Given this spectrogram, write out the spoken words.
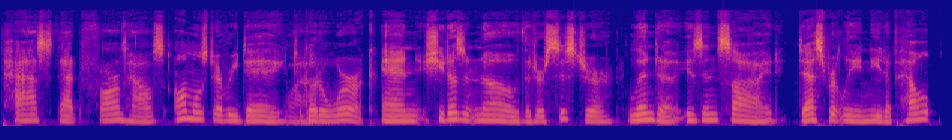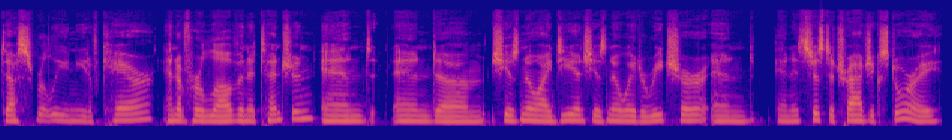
past that farmhouse almost every day wow. to go to work. And she doesn't know that her sister, Linda, is inside, desperately in need of help, desperately in need of care and of her love and attention. And and um, she has no idea and she has no way to reach her. And, and it's just a tragic story,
